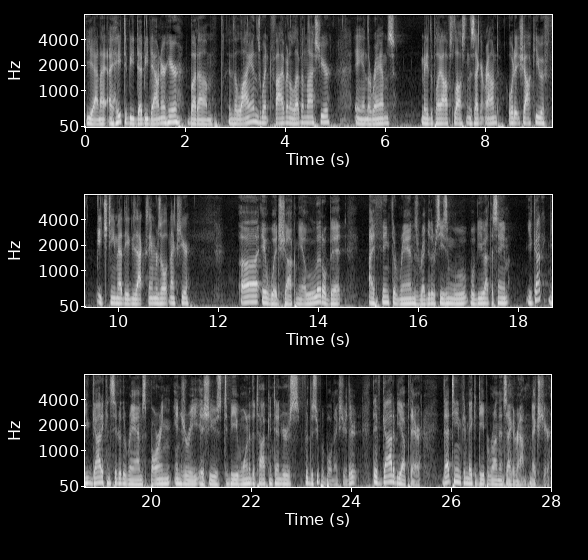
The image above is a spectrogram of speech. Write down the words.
Yeah, and I, I hate to be Debbie Downer here, but um, the Lions went five and eleven last year, and the Rams made the playoffs, lost in the second round. Would it shock you if each team had the exact same result next year? Uh, it would shock me a little bit. I think the Rams' regular season will, will be about the same you got you got to consider the Rams, barring injury issues, to be one of the top contenders for the Super Bowl next year. They're they've got to be up there. That team can make a deeper run than second round next year.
